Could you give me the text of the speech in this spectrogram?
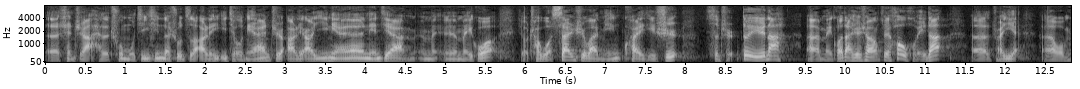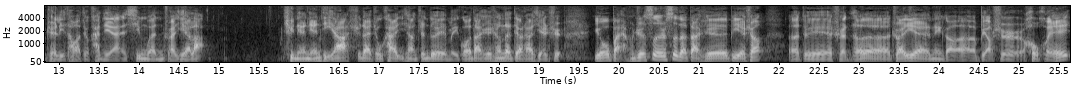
呃，甚至啊，还有触目惊心的数字：二零一九年至二零二一年年间啊，美呃美国有超过三十万名会计师辞职。对于呢，呃，美国大学生最后悔的呃专业，呃，我们这里头就看见新闻专业了。去年年底啊，《时代周刊》一项针对美国大学生的调查显示，有百分之四十四的大学毕业生，呃，对选择的专业那个表示后悔。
